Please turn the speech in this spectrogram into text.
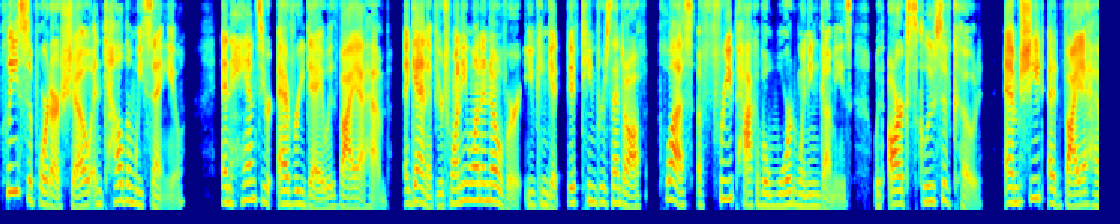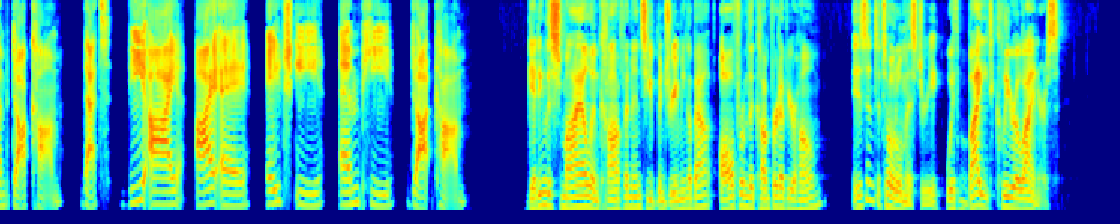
Please support our show and tell them we sent you. Enhance your everyday with Viia Hemp. Again, if you're 21 and over, you can get 15% off plus a free pack of award winning gummies with our exclusive code MSheet at viiahemp.com. That's V I I A H E M P dot com. Getting the smile and confidence you've been dreaming about, all from the comfort of your home, isn't a total mystery with Byte Clear Aligners.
